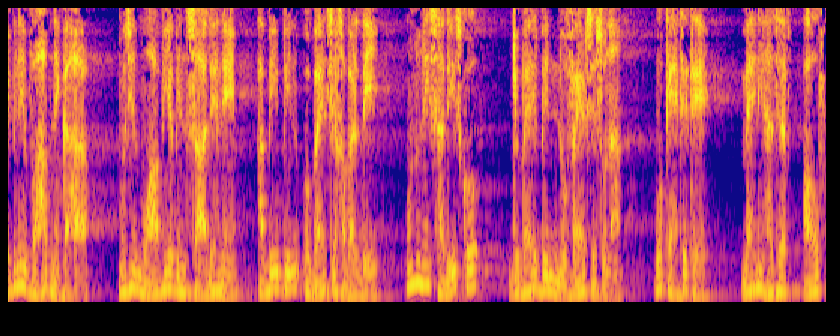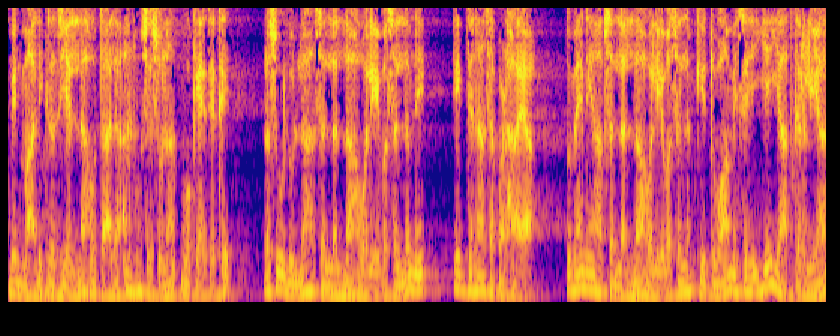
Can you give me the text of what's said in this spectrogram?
ابن وحب نے کہا، مجھے معاویہ بن صالح نے حبیب بن عبید سے خبر دی۔ انہوں نے اس حدیث کو جبیر بن نفیر سے سنا۔ وہ کہتے تھے، میں نے حضرت عوف بن مالک رضی اللہ تعالی عنہ سے سنا۔ وہ کہتے تھے، رسول اللہ صلی اللہ علیہ وسلم نے ایک جنازہ پڑھایا۔ تو میں نے آپ صلی اللہ علیہ وسلم کی دعا میں سے یہ یاد کر لیا۔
